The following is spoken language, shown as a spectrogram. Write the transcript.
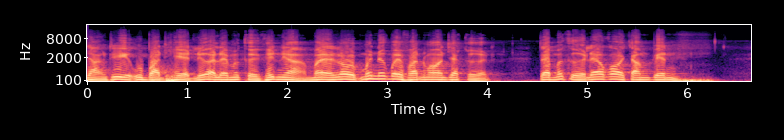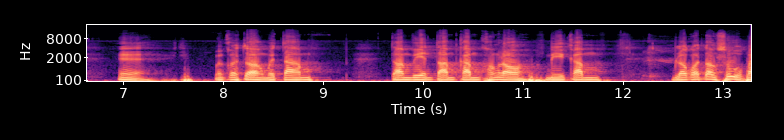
อย่างที่อุบัติเหตุหรืออะไรมันเกิดขึ้นเนี่ย ไม่เราไม่นึกไม่ฝันมันจะเกิด แต่เมื่อเกิดแล้วก็จำเป็น เออมันก็ต้องไปตามตามเวรตามกรรมของเรา มีกรรม เราก็ต้องสู้ไป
